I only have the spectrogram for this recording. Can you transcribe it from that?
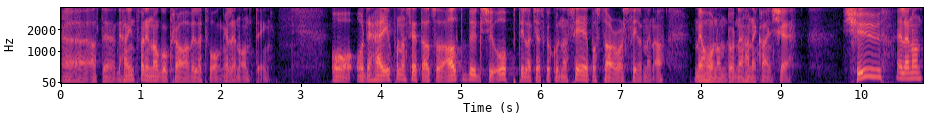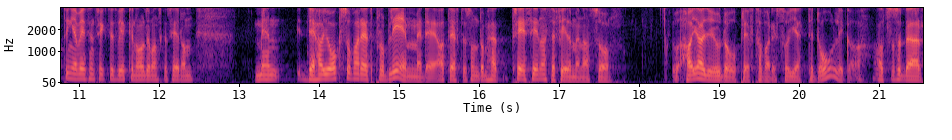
Eh, att det, det har inte varit något krav eller tvång eller någonting. Och, och det här är ju på något sätt, alltså allt byggs ju upp till att jag ska kunna se på Star Wars-filmerna med honom då när han är kanske sju eller någonting, jag vet inte riktigt vilken ålder man ska se dem. Men det har ju också varit ett problem med det, att eftersom de här tre senaste filmerna så har jag ju då upplevt har varit så jättedåliga. Alltså sådär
